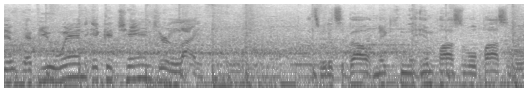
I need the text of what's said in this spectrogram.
If, if you win, it could change your life. That's what it's about, making the impossible possible.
